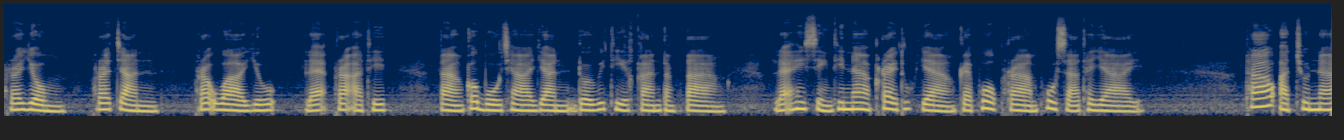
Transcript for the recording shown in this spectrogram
พระยม พระจันทร์ พระวายุ และพระอาทิตย์ ต่างก็บูชายันโดยวิธีการต่างๆ และให้สิ่งที่น่าใคร่ทุกอย่างแก่พวกพราหมณ์ผู้สาธยาย เท้าอัจชุนะ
